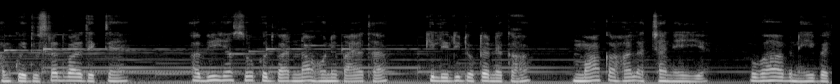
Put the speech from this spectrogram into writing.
हम कोई दूसरा द्वार देखते हैं। अभी यह शोक द्वार ना होने पाया था कि लेडी डॉक्टर ने कहा, माँ का हाल अच्छा नहीं है, वह अब नहीं बच सकती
